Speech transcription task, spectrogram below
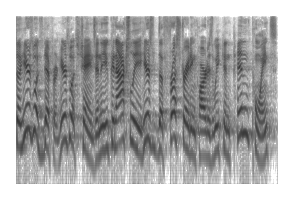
So here's what's different. Here's what's changed. And you can actually, here's the frustrating part is we can pinpoint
